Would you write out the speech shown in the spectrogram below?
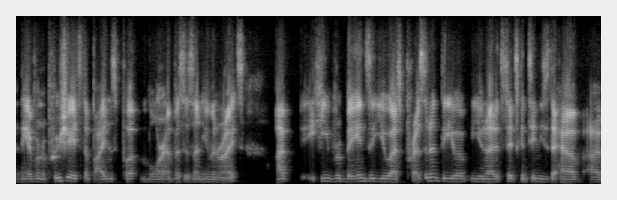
I think everyone appreciates that Biden's put more emphasis on human rights. Uh, he remains a U.S. president. The U- United States continues to have uh,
